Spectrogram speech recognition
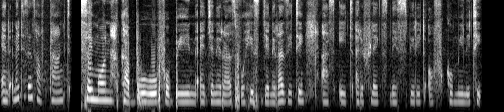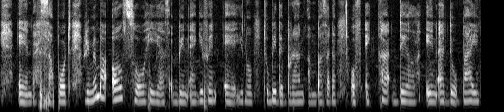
and netizens have thanked Simon Kabu for being generous, for his generosity as it reflects the spirit of community and support. Remember also he has been uh, given a, you know, to be the brand ambassador of a car deal in uh, Dubai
